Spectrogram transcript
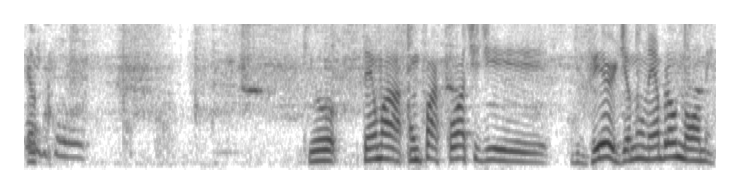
diferente. que o- tem uma, um pacote de, de verde, eu não lembro o nome.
